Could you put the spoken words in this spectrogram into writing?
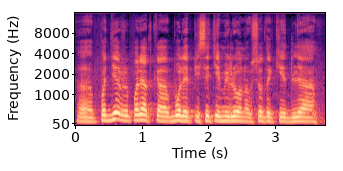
Э, Поддерживаю порядка более 50 миллионов все-таки для э,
